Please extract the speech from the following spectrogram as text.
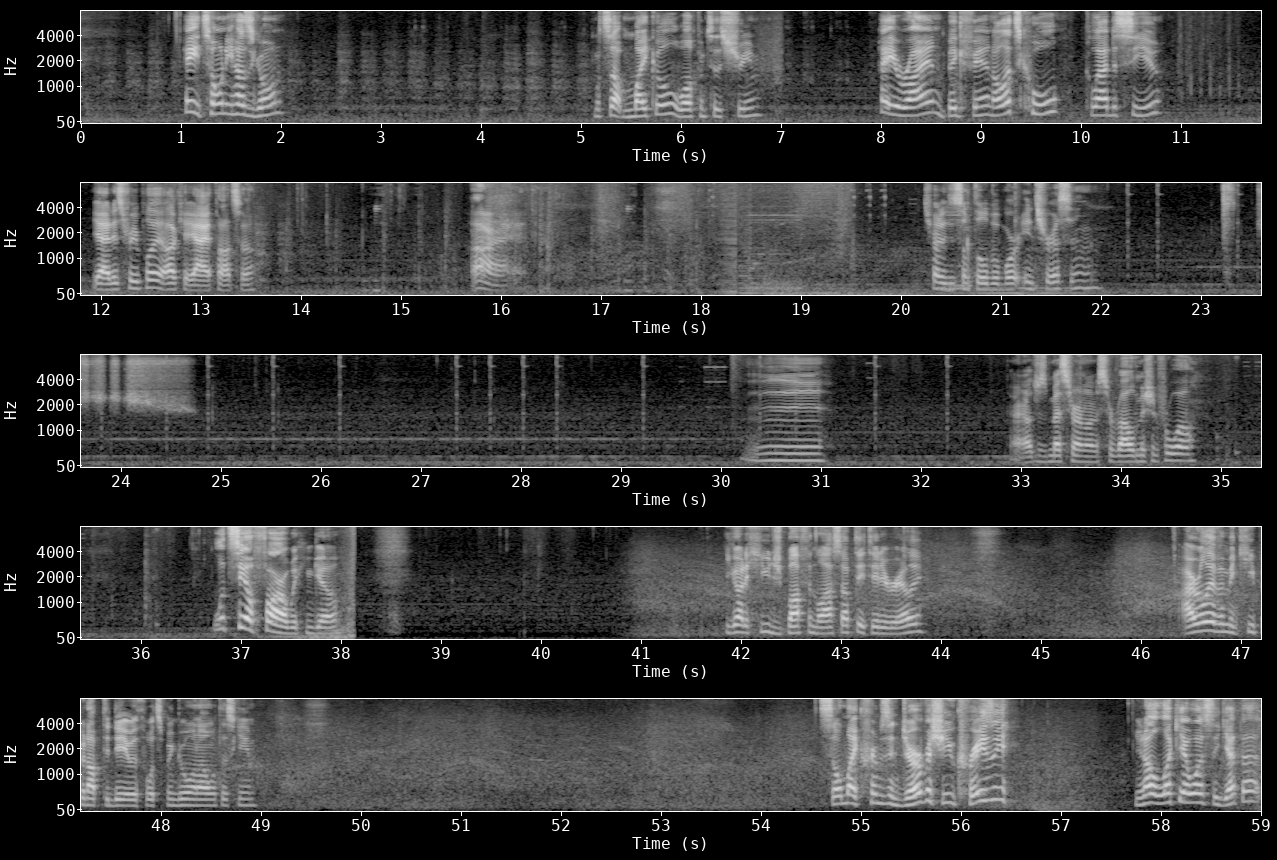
Hey, Tony, how's it going? What's up, Michael? Welcome to the stream. Hey Ryan, big fan. Oh, that's cool. Glad to see you. Yeah, it is free play? Okay, yeah, I thought so. Alright. Try to do something a little bit more interesting. Eh. Alright, I'll just mess around on a survival mission for a while. Let's see how far we can go. You got a huge buff in the last update, did he really? I really haven't been keeping up to date with what's been going on with this game. Sell my Crimson Dervish? Are you crazy? You know how lucky I was to get that?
